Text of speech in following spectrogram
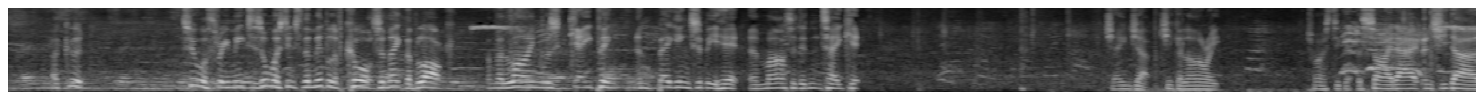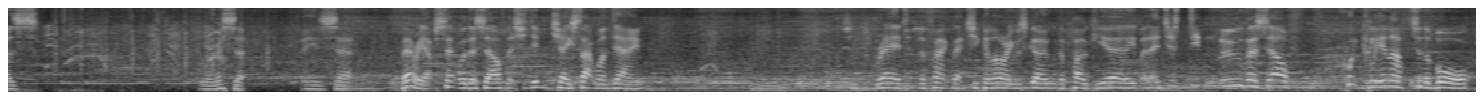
A good two or three metres almost into the middle of court to make the block. And the line was gaping and begging to be hit, and Marta didn't take it. Change up, Cicolari tries to get the side out, and she does. Larissa is uh, very upset with herself that she didn't chase that one down. Read the fact that Cicolari was going with the pokey early, but then just didn't move herself quickly enough to the ball.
